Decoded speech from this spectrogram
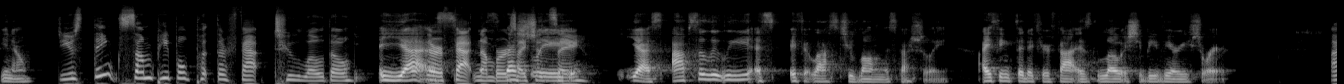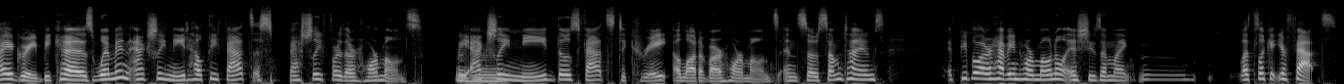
You know. Do you think some people put their fat too low though? Yes. Their fat numbers, I should say. Yes, absolutely. If it lasts too long, especially. I think that if your fat is low, it should be very short. I agree because women actually need healthy fats, especially for their hormones. We mm-hmm. actually need those fats to create a lot of our hormones. And so sometimes if people are having hormonal issues, I'm like, mm, let's look at your fats.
